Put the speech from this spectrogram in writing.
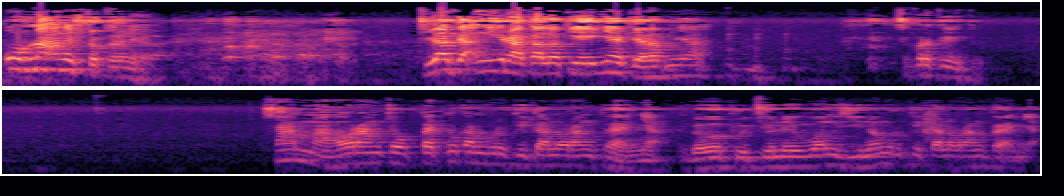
Oh nangis dokternya. Dia gak ngira kalau kiainya jawabnya seperti itu. Sama orang copet itu kan merugikan orang banyak. Gawa bojone wong zino merugikan orang banyak.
